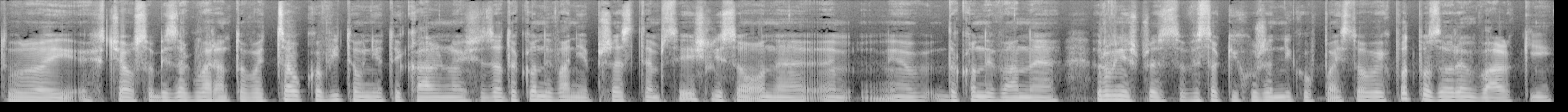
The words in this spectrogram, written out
której chciał sobie zagwarantować całkowitą nietykalność za dokonywanie przestępstw, jeśli są one dokonywane również przez wysokich urzędników państwowych pod pozorem walki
